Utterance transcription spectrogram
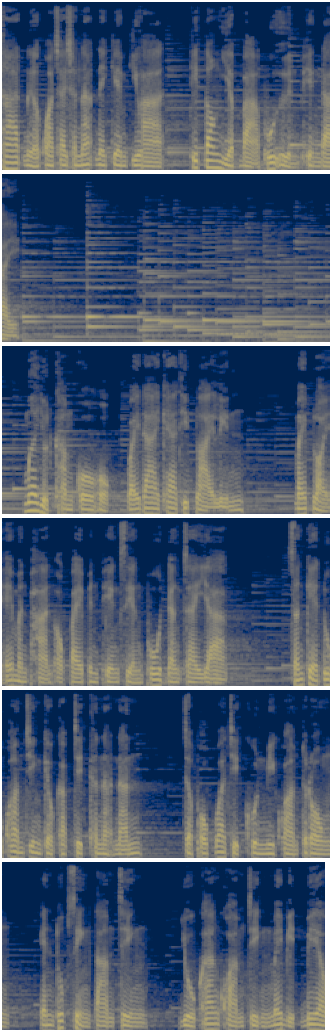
ชาติเหนือกว่าชัยชนะในเกมกีฬาที่ต้องเหยียบบ่าผู้อื่นเพียงใด เมื่อหยุดคำโกหกไว้ได้แค่ที่ปลายลิ้น ไม่ปล่อยให้มันผ่านออกไปเป็นเพียงเสียงพูดดังใจอยาก สังเกตดูความจริงเกี่ยวกับจิตขณะนั้น จะพบว่าจิตคุณมีความตรง เห็นทุกสิ่งตามจริง อยู่ข้างความจริงไม่บิดเบี้ยว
